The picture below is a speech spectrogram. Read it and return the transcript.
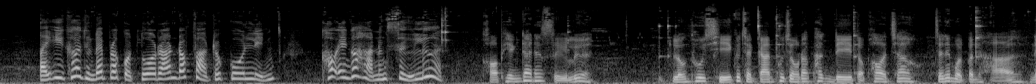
ำแต่อีเคอร์ถึงได้ปรากฏตัวร้านรับฝากตระกูลหลินเขาเองก็หาหนังสือเลือด ขอเพียงได้หนังสือเลือด หลวงทูฉีก็จัดการผู้จงรักภักดีต่อพ่อเจ้าจะได้หมดปัญหาใน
